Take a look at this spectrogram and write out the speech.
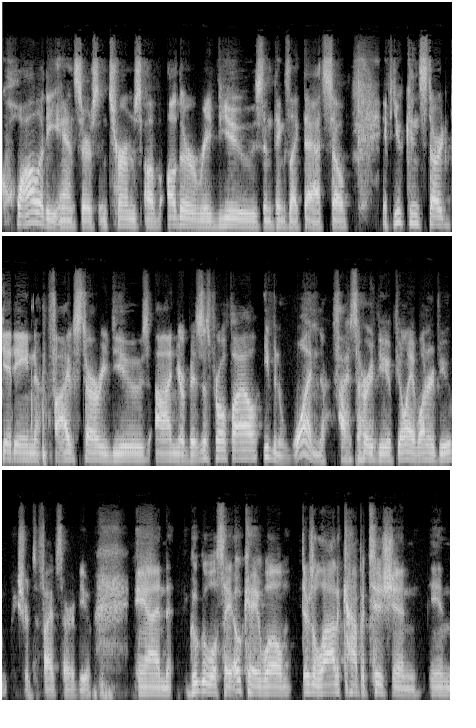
quality answers in terms of other reviews and things like that. So if you can start getting five star reviews on your business profile, even one five star review, if you only have one review, make sure it's a five star review. And Google will say, okay, well, there's a lot of competition in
